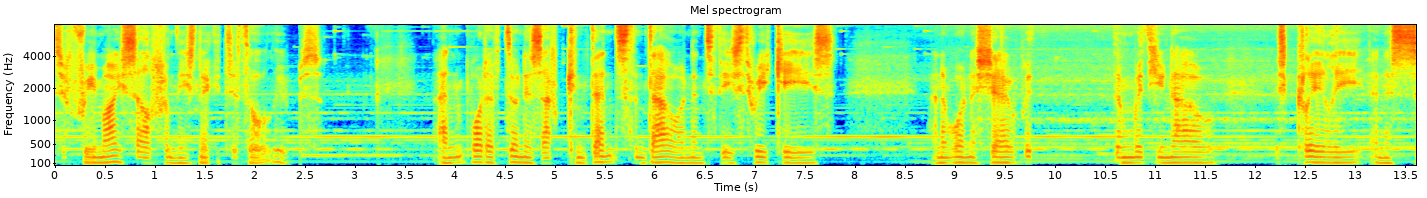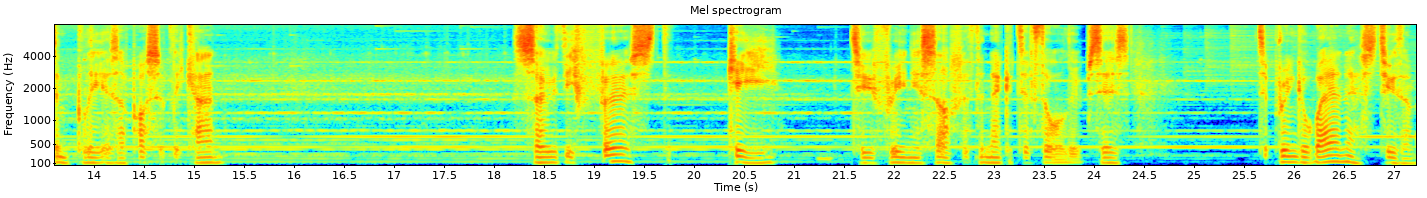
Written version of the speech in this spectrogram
to free myself from these negative thought loops. And what I've done is I've condensed them down into these three keys, and I want to share with them with you now as clearly and as simply as I possibly can. So, the first key to freeing yourself of the negative thought loops is to bring awareness to them.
